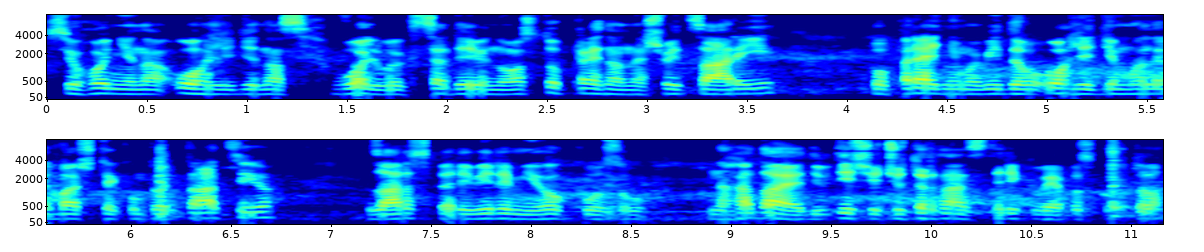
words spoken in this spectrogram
Сьогодні на огляді нас Volvo XC90, пригнане Швейцарії. В попередньому відеоогляді могли бачити комплектацію. Зараз перевіримо його кузов. Нагадаю, 2014 рік випуску. Хто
